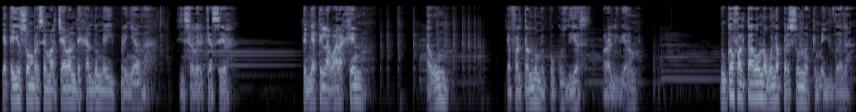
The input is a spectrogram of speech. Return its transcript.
y aquellos hombres se marchaban dejándome ahí preñada, sin saber qué hacer. Tenía que lavar ajeno, aún, ya faltándome pocos días para aliviarme. Nunca faltaba una buena persona que me ayudara.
